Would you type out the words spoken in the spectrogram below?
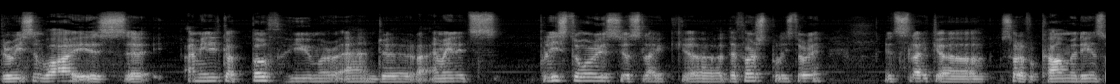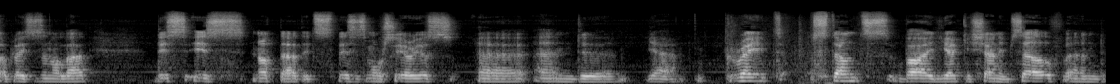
The reason why is, uh, I mean, it got both humor and, uh, I mean, it's Police Story is just like uh, the first Police Story. It's like a sort of a comedy in some places and all that. This is not that. It's this is more serious uh, and uh, yeah, great stunts by Jackie Chan himself and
